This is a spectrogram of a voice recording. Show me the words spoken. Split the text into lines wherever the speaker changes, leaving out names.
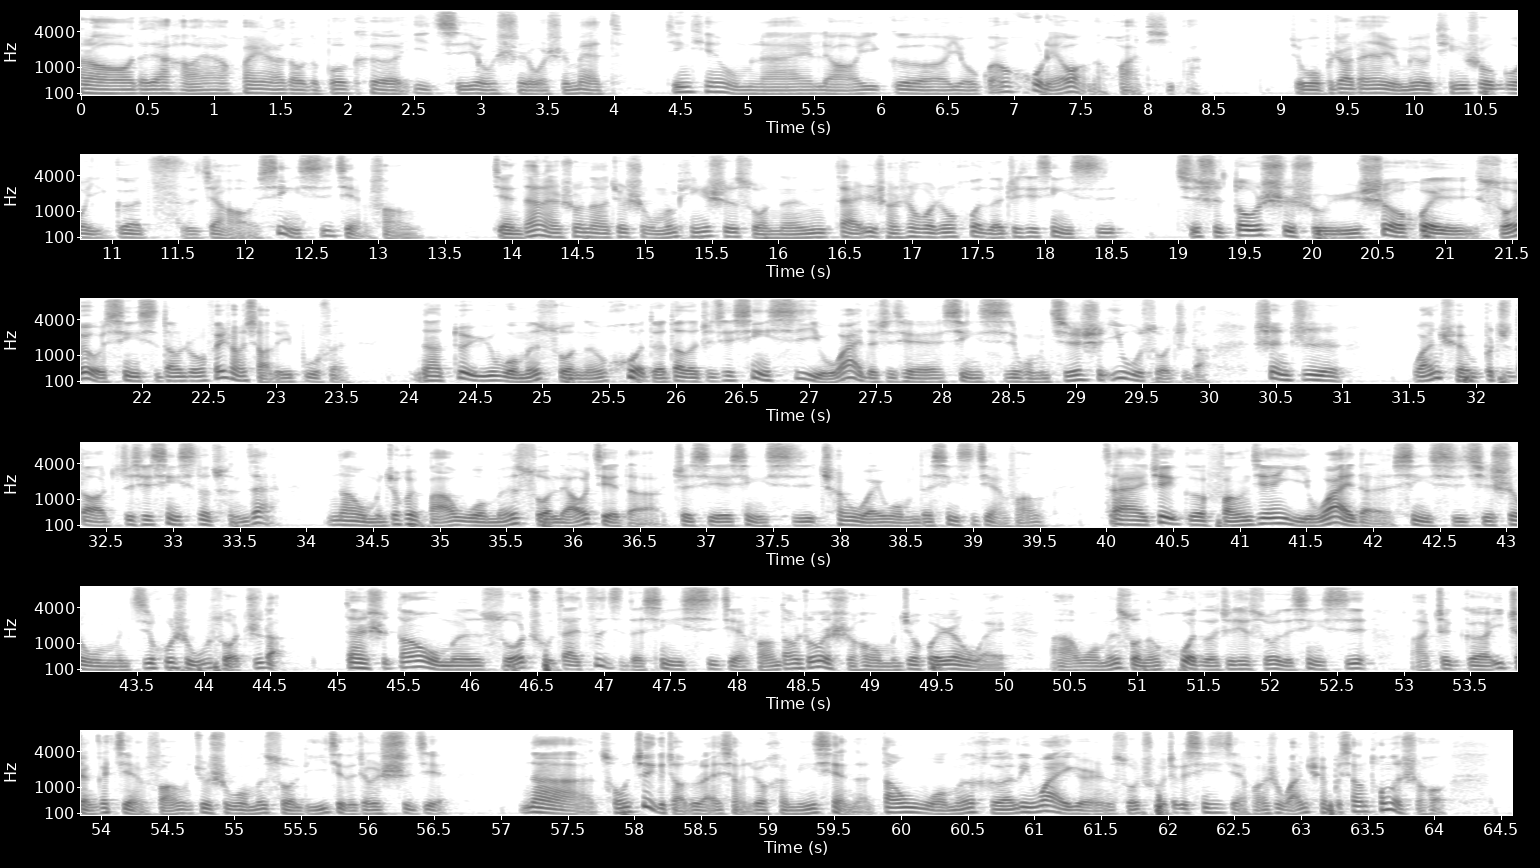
Hello，大家好呀，欢迎来到我的播客意气用事，我是 Matt。今天我们来聊一个有关互联网的话题吧。就我不知道大家有没有听说过一个词叫信息茧房。简单来说呢，就是我们平时所能在日常生活中获得这些信息，其实都是属于社会所有信息当中非常小的一部分。那对于我们所能获得到的这些信息以外的这些信息，我们其实是一无所知的，甚至完全不知道这些信息的存在。那我们就会把我们所了解的这些信息称为我们的信息茧房。在这个房间以外的信息，其实我们几乎是无所知的。但是，当我们所处在自己的信息茧房当中的时候，我们就会认为啊，我们所能获得的这些所有的信息啊，这个一整个茧房就是我们所理解的这个世界。那从这个角度来想，就很明显的，当我们和另外一个人所处的这个信息茧房是完全不相通的时候，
